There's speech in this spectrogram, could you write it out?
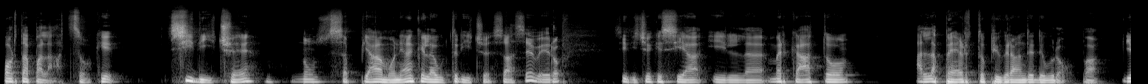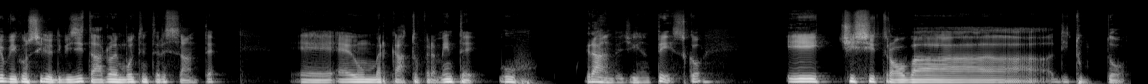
Porta Palazzo, che si dice, non sappiamo neanche l'autrice sa se è vero, si dice che sia il mercato all'aperto più grande d'Europa. Io vi consiglio di visitarlo, è molto interessante. è un mercato veramente uh, grande, gigantesco e ci si trova di tutto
